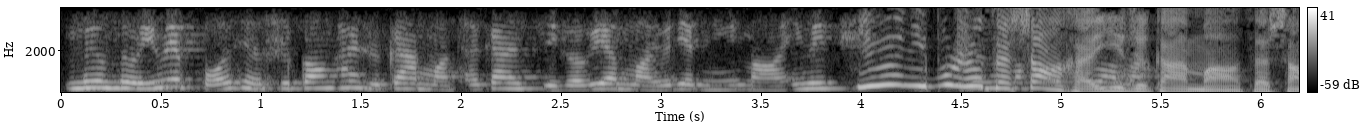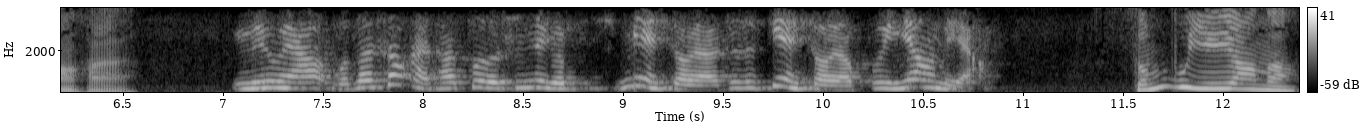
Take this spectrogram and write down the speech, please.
没有没有，因为保险是刚开始干嘛，才干了几个月嘛，有点迷茫。因为因为你不是在上海一直干吗？在上海。没有呀，我在上海，他做的是那个面销呀，这是电销呀，不一样的呀。怎么不一样呢？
